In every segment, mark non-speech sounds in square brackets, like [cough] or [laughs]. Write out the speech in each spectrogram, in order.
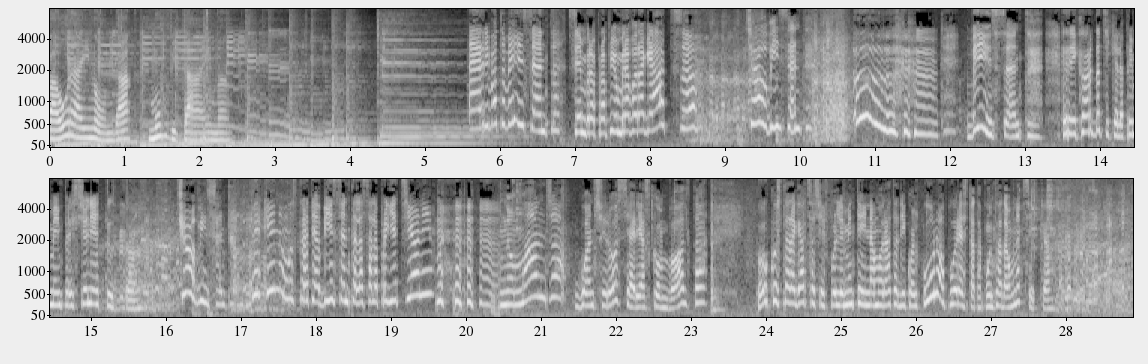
Va ora in onda Movie Time. È arrivato Vincent! Sembra proprio un bravo ragazzo! Ciao Vincent! Uh, [laughs] Vincent, ricordati che la prima impressione è tutto. Ciao Vincent! Perché non mostrate a Vincent la sala proiezioni? [laughs] non mangia, guance rosse, aria sconvolta. O questa ragazza si è follemente innamorata di qualcuno oppure è stata punta da una zecca.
